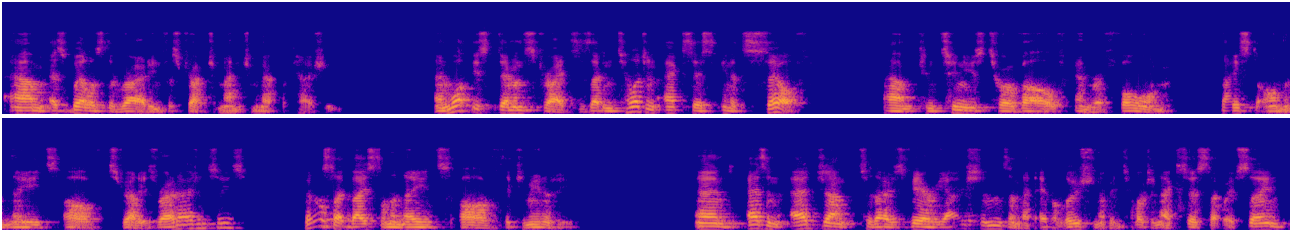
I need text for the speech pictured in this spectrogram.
um, as well as the road infrastructure management application. And what this demonstrates is that intelligent access in itself um, continues to evolve and reform based on the needs of Australia's road agencies, but also based on the needs of the community. And as an adjunct to those variations and that evolution of intelligent access that we've seen,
